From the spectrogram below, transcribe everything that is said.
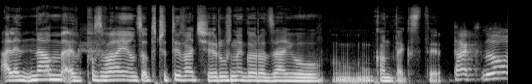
ale nam no tak. pozwalając odczytywać różnego rodzaju mm, konteksty. Tak, no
